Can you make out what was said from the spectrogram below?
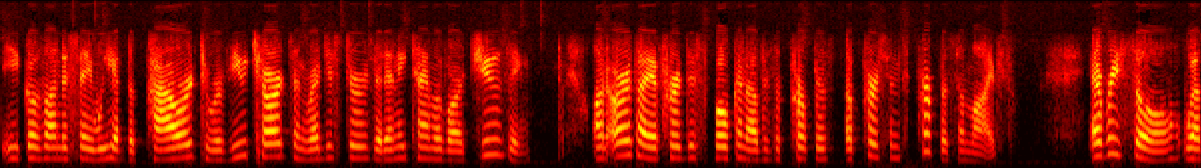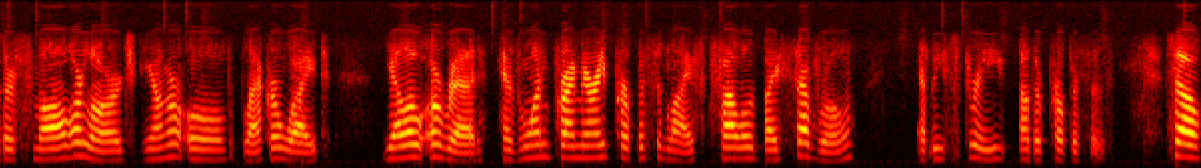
He goes on to say, We have the power to review charts and registers at any time of our choosing. On earth, I have heard this spoken of as a purpose, a person's purpose in life. Every soul, whether small or large, young or old, black or white, yellow or red, has one primary purpose in life, followed by several, at least three, other purposes. So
